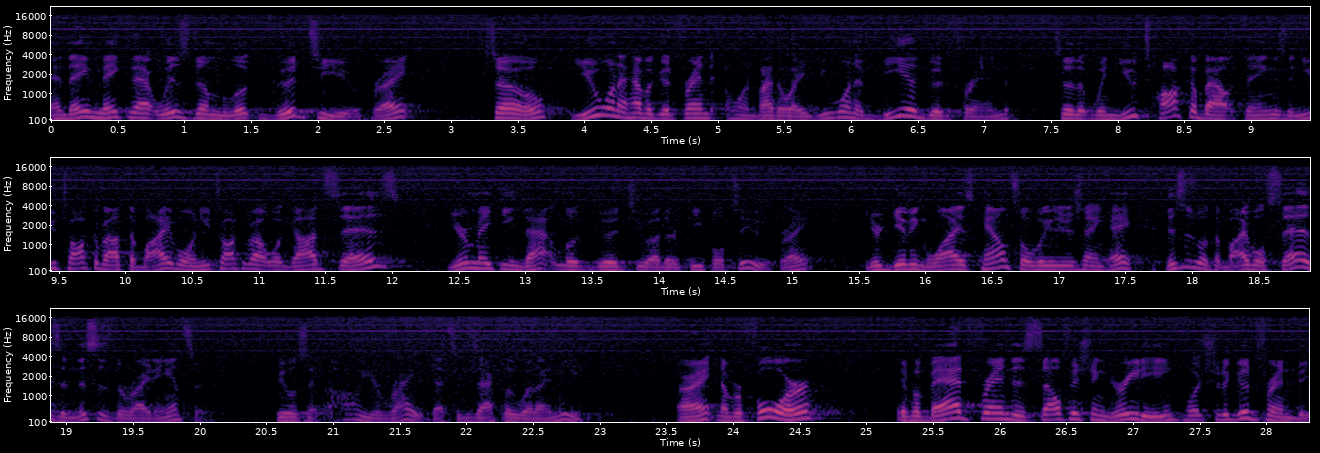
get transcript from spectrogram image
and they make that wisdom look good to you, right? So you want to have a good friend. Oh, and by the way, you want to be a good friend so that when you talk about things and you talk about the Bible and you talk about what God says, you're making that look good to other people too, right? You're giving wise counsel because you're saying, hey, this is what the Bible says and this is the right answer. People say, oh, you're right. That's exactly what I need. All right, number four, if a bad friend is selfish and greedy, what should a good friend be?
